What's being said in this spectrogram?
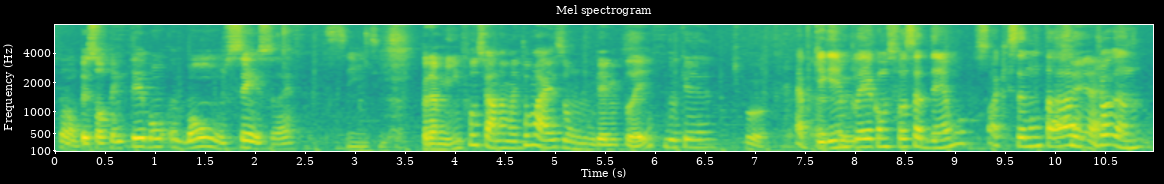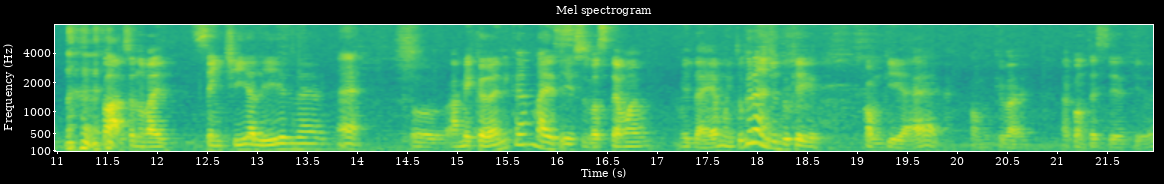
Então, o pessoal tem que ter bom, bom senso, né? Sim, sim. Pra mim funciona muito mais um gameplay do que, tipo. É porque gameplay é como se fosse a demo, só que você não tá Sim, é. jogando. Claro, você não vai sentir ali, né, É. a mecânica, mas Isso. você tem uma, ideia muito grande do que. como que é, como que vai acontecer aquilo.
